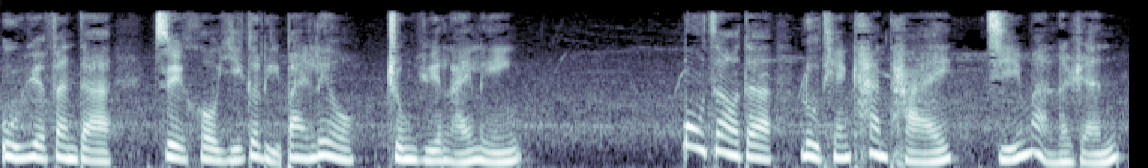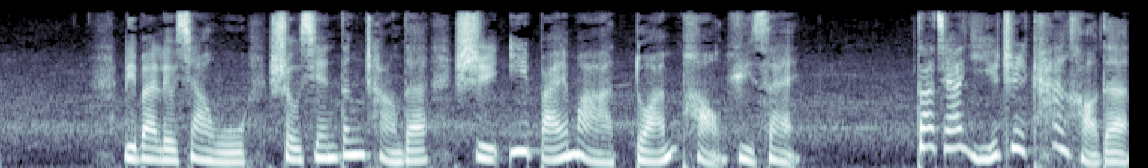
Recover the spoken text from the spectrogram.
五月份的最后一个礼拜六终于来临，木造的露天看台挤满了人。礼拜六下午，首先登场的是一百码短跑预赛。大家一致看好的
